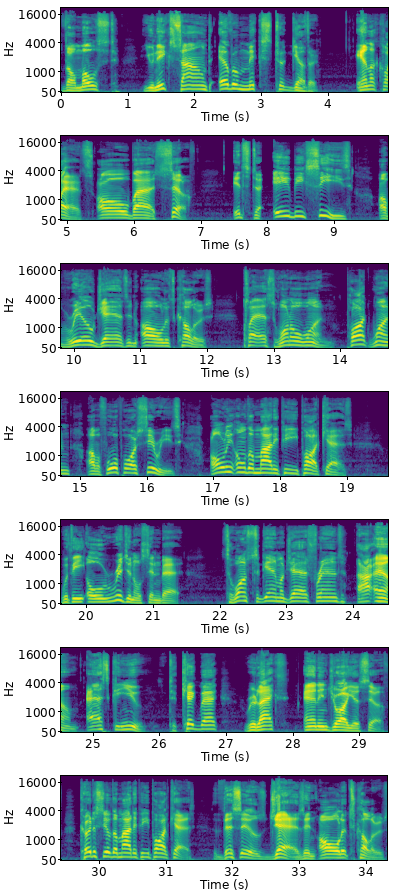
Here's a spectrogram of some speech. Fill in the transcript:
the most unique sound ever mixed together in a class all by itself. It's the ABCs of real jazz in all its colors. Class 101, part one of a four part series, only on the Mighty P podcast with the original Sinbad. So, once again, my jazz friends, I am asking you to kick back, relax, and enjoy yourself. Courtesy of the Mighty P podcast, this is Jazz in all its colors.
